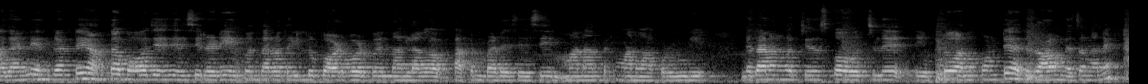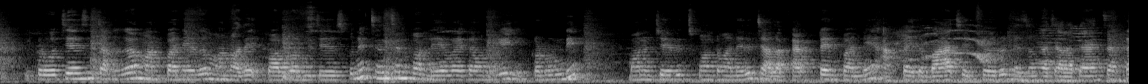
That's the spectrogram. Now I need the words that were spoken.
అదండి. ఎందుకంటే అంతా బాగు చేసేసి రెడీ అయిపోయిన తర్వాత ఇల్లు పాడుపడిపోయిన దానిలాగా పక్కన పడేసేసి మన మనం అక్కడ ఉండి నిదానంగా చేసుకోవచ్చులే ఎప్పుడో అనుకుంటే అది రాంగ్ నిజంగానే. ఇక్కడ వచ్చేసి చక్కగా మన పని ఏదో మనం అదే పాల్గొని చేసుకుని చిన్న చిన్న పనులు ఏవైతే ఉన్నాయో ఇక్కడ ఉండి మనం చేయించుకోవటం అనేది చాలా కరెక్ట్ అయిన పని. అక్క అయితే బాగా చెప్పారు. నిజంగా చాలా థ్యాంక్స్ అక్క.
